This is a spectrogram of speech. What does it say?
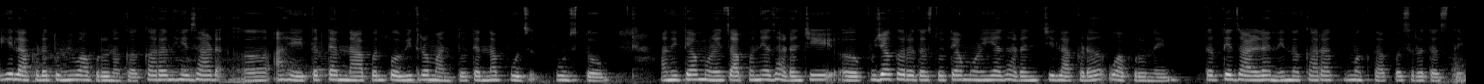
हे लाकडं तुम्ही वापरू नका. कारण हे झाड आहे तर त्यांना आपण पवित्र मानतो त्यांना पूज पूजतो. आणि त्यामुळेच आपण या झाडांची पूजा करत असतो त्यामुळे या झाडांची लाकडं वापरू नये. तर ते जाळल्याने नकारात्मकता पसरत असते.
